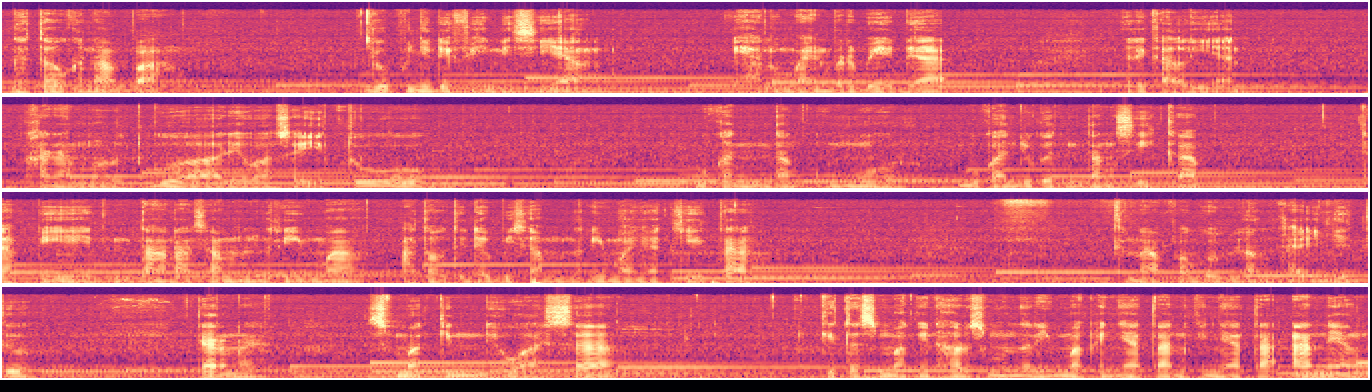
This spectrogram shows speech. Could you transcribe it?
gak tahu kenapa. Gue punya definisi yang ya lumayan berbeda dari kalian. Karena menurut gue dewasa itu bukan tentang umur bukan juga tentang sikap tapi tentang rasa menerima atau tidak bisa menerimanya kita. Kenapa gue bilang kayak gitu? Karena semakin dewasa kita semakin harus menerima kenyataan-kenyataan yang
